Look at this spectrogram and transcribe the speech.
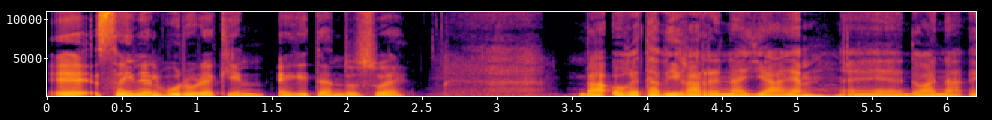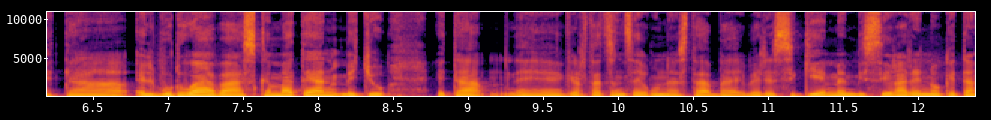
e, zein helbururekin egiten duzue? Ba, hogeta bigarrena ja, eh? E, doana. Eta helburua ba, azken batean, betu, eta e, gertatzen zaiguna, ez da, ba, bereziki hemen bizigarenok eta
